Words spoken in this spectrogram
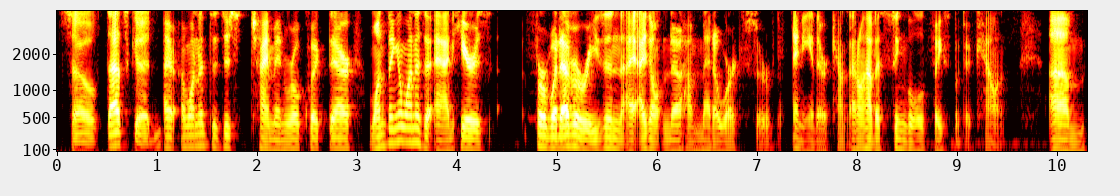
So that's good. I, I, wanted to just chime in real quick there. One thing I wanted to add here is, for whatever reason, I, I don't know how Meta works or any of their accounts. I don't have a single Facebook account. Um,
